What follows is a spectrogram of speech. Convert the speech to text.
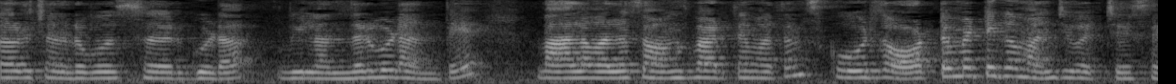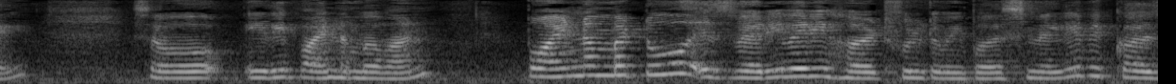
గారు చంద్రబోస్ సార్ కూడా వీళ్ళందరూ కూడా అంతే. వాళ్ళ వాళ్ళ సాంగ్స్ పాడితే మాత్రం స్కోర్స్ ఆటోమేటిక్గా మంచిగా వచ్చేసాయి. సో ఇది point number one point number two is very very hurtful to me personally because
